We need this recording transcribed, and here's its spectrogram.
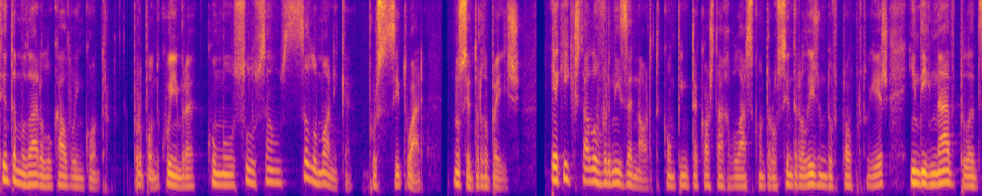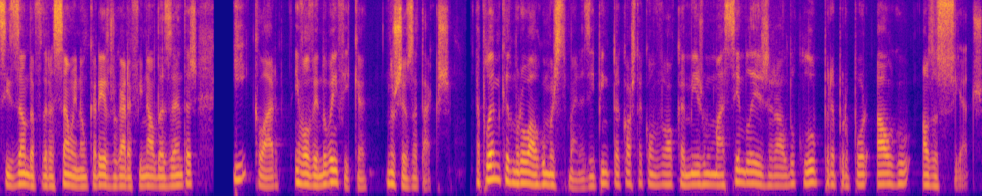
tenta mudar o local do encontro, propondo Coimbra como solução salomónica, por se situar no centro do país. É aqui que está o verniz a norte, com Pinto da Costa a rebelar-se contra o centralismo do futebol português, indignado pela decisão da Federação em não querer jogar a final das Antas e, claro, envolvendo o Benfica nos seus ataques. A polémica demorou algumas semanas e Pinto da Costa convoca mesmo uma Assembleia Geral do clube para propor algo aos associados.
